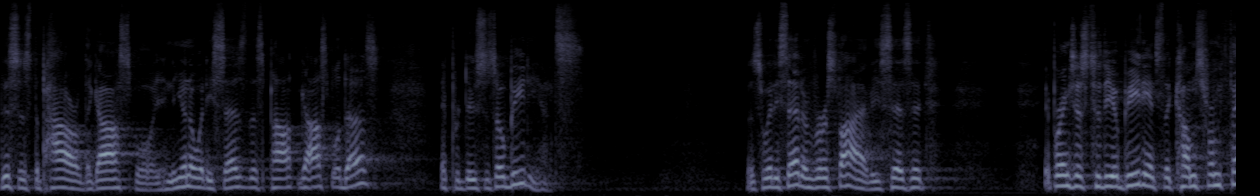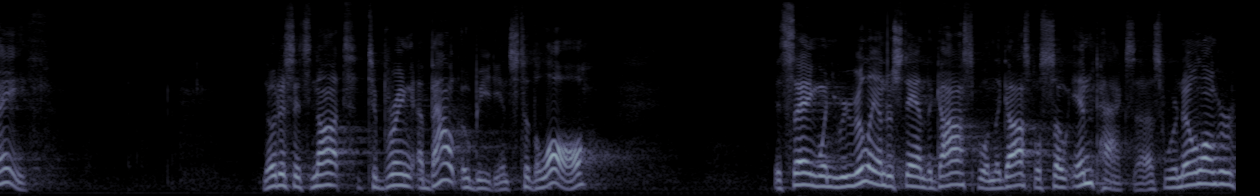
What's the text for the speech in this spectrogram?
This is the power of the gospel. And you know what he says this gospel does? It produces obedience. That's what he said in verse 5. He says it, it brings us to the obedience that comes from faith. Notice it's not to bring about obedience to the law. It's saying when we really understand the gospel and the gospel so impacts us, we're no longer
